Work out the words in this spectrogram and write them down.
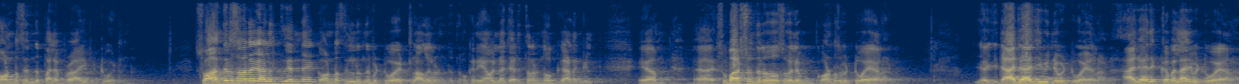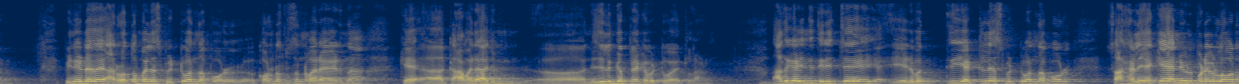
കോൺഗ്രസ് നിന്ന് പലപ്പോഴായി വിട്ടുപോയിട്ടുണ്ട്. സ്വാതന്ത്ര്യ സമരകാലത്ത് തന്നെ കോൺഗ്രസിൽ നിന്ന് വിട്ടുപോയിട്ടുള്ള ആളുകളുണ്ട്. നമുക്കറിയാമല്ലോ ചരിത്രം നോക്കുകയാണെങ്കിൽ സുഭാഷ് ചന്ദ്രബോസ് പോലും കോൺഗ്രസ് വിട്ടുപോയ ആളാണ്. രാജാജീവിനെ വിട്ടുപോയ ആളാണ്. ആചാര്യ കൃപലാനി വിട്ടുപോയ ആളാണ്. പിന്നീട് അറുപത്തൊമ്പതിൽ സ്പിറ്റ് വന്നപ്പോൾ കോൺഗ്രസ് പ്രസിഡന്റുമാരായിരുന്ന കെ കാമരാജും നിജലിംഗപ്പയൊക്കെ വിട്ടുപോയിട്ടുള്ളതാണ്. അത് കഴിഞ്ഞ് തിരിച്ച് എഴുപത്തി എട്ടിലെ സ്പിട്ട് വന്നപ്പോൾ സഹൽ എ കെ ആനി ഉൾപ്പെടെയുള്ളവർ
